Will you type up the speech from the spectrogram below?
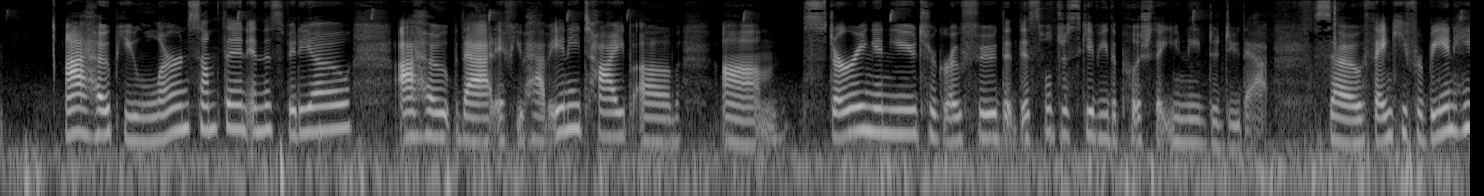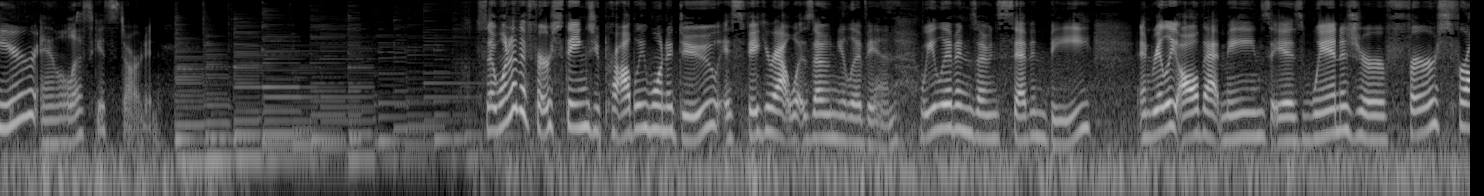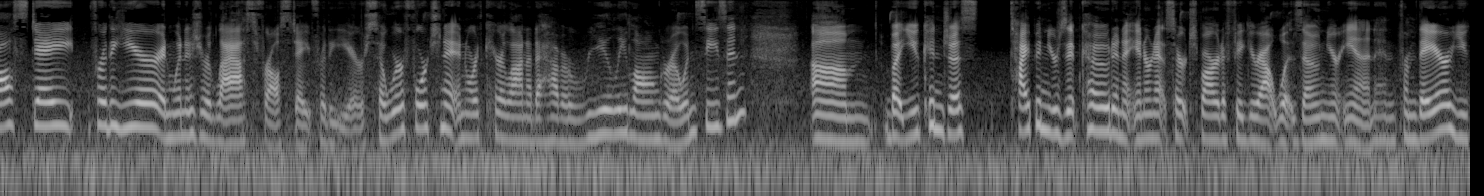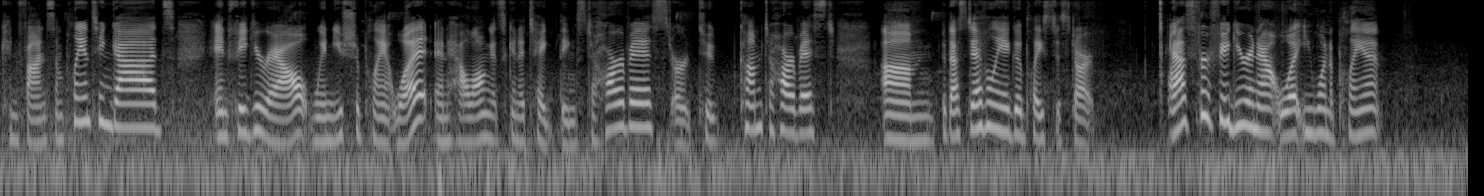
I hope you learned something in this video. I hope that if you have any type of um, stirring in you to grow food, that this will just give you the push that you need to do that. So thank you for being here and let's get started. So one of the first things you probably want to do is figure out what zone you live in. We live in zone 7B and really all that means is when is your first frost date for the year and when is your last frost date for the year. So we're fortunate in North Carolina to have a really long growing season. Um, but you can just type in your zip code in an internet search bar to figure out what zone you're in. And from there, you can find some planting guides and figure out when you should plant what and how long it's going to take things to harvest or to come to harvest. Um, but that's definitely a good place to start. As for figuring out what you want to plant,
